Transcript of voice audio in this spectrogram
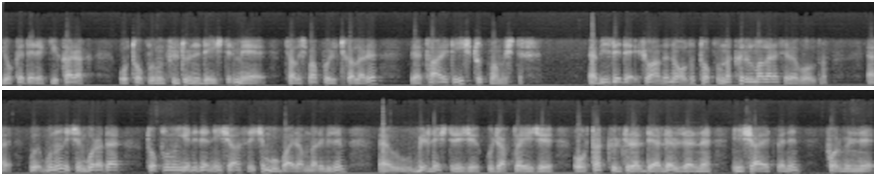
yok ederek, yıkarak o toplumun kültürünü değiştirmeye çalışma politikaları e, tarihte hiç tutmamıştır. Ya bizde de şu anda ne oldu? Toplumda kırılmalara sebep oldu. Yani bu- bunun için burada toplumun yeniden inşası için bu bayramları bizim e, birleştirici, kucaklayıcı, ortak kültürel değerler üzerine inşa etmenin formülünü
